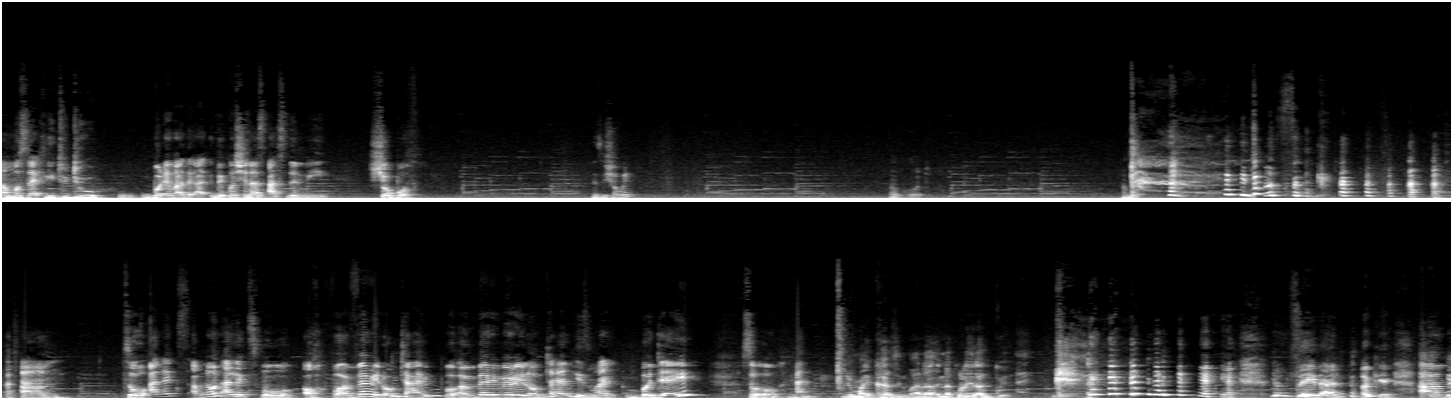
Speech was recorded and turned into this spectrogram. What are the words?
are most likely to do whatever the, the question has asked then we show both. Is it showing? Oh god. Um so alex i've known alex for oh, for a very long time for a very very long time. He's my buddy so You're my cousin, man. And I call Nakulera gwe. don't say that okay um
